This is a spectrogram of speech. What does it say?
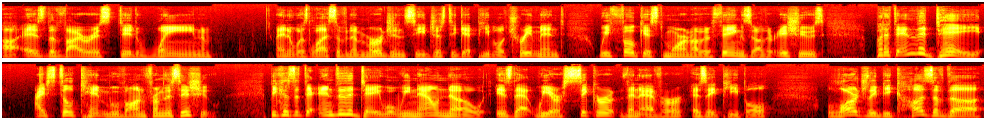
Uh, as the virus did wane, and it was less of an emergency just to get people treatment, we focused more on other things, other issues. But at the end of the day, I still can't move on from this issue. Because at the end of the day, what we now know is that we are sicker than ever as a people, largely because of the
